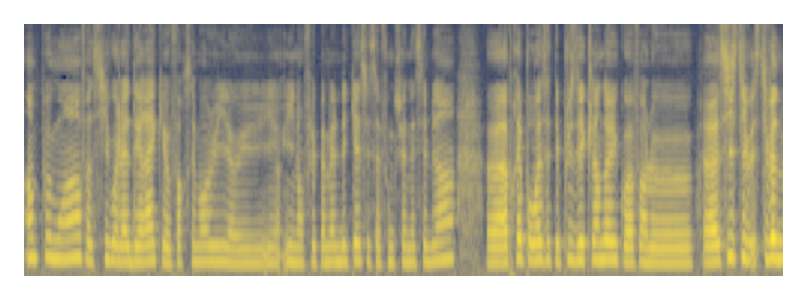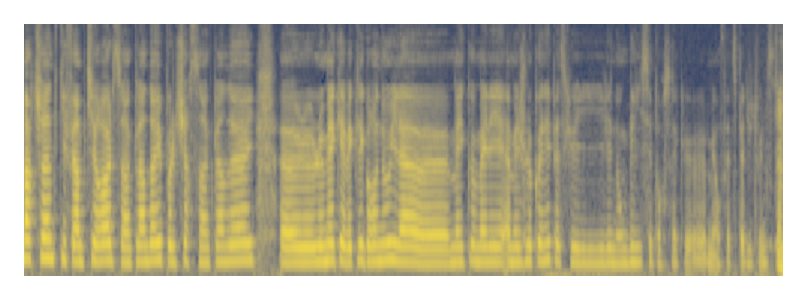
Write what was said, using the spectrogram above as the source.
un peu moins. Enfin, si, voilà, Derek, euh, forcément, lui, il, il, en fait pas mal des caisses et ça fonctionne assez bien. Euh, après, pour moi, c'était plus des clins d'œil, quoi. Enfin, le. si, Steve, Steven Marchant qui fait un petit rôle, c'est un clin d'œil. Paul Shear, c'est un clin d'œil. Le, le, mec avec les grenouilles, là, Mike O'Malley. Ah, mais je le connais parce qu'il est dans Glee, c'est pour ça que. Mais en fait, c'est pas du tout une star.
